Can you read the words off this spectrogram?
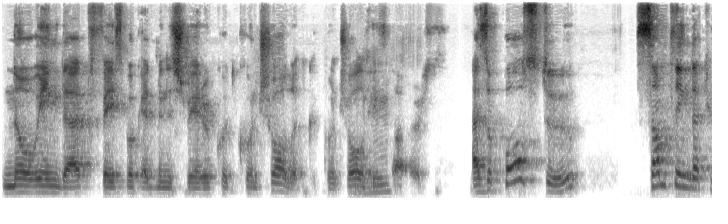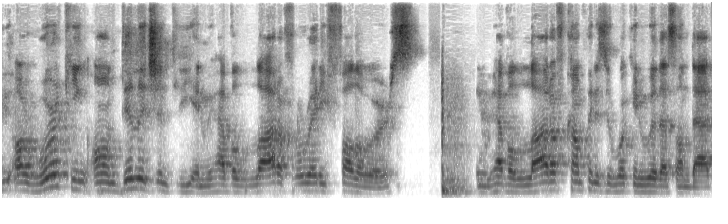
knowing that Facebook administrator could control it, could control mm-hmm. his daughters, as opposed to something that we are working on diligently, and we have a lot of already followers, and we have a lot of companies that are working with us on that.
